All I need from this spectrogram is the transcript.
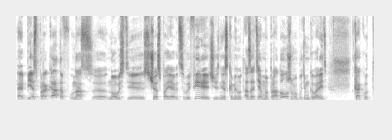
э, без прокатов. У нас э, новости сейчас появятся в эфире через несколько минут, а затем мы продолжим и будем говорить, как вот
